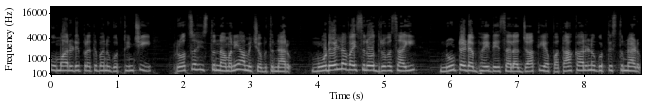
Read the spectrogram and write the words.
కుమారుడి ప్రతిభను గుర్తించి ప్రోత్సహిస్తున్నామని ఆమె చెబుతున్నారు. మూడేళ్ళ వయసులో ధృవసాయి నూట డెబ్బై దేశాల జాతీయ పతాకాలను గుర్తిస్తున్నాడు.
